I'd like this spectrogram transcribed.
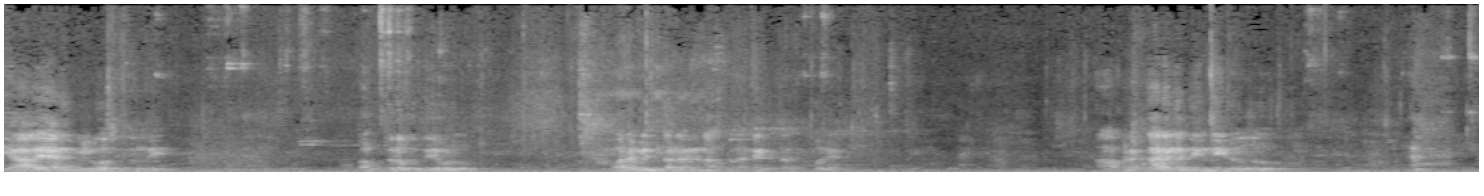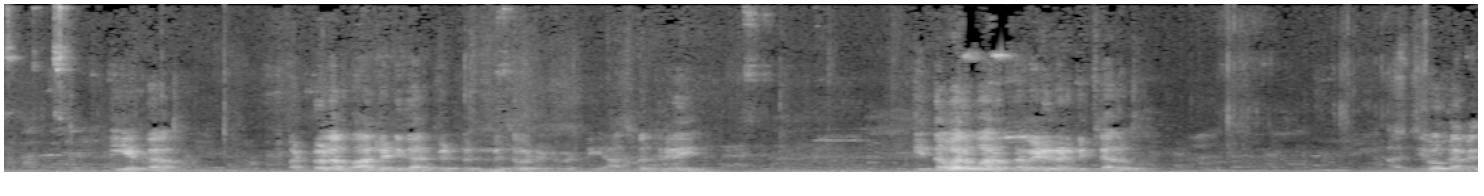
ఈ ఆలయానికి విలువ వస్తుంది. భక్తులకు దేవుడు వరమిస్తాడని నాకు అనేక తప్పలేదు కోరాను ఆ ప్రకారంగా దీన్ని ఈరోజు ఈ యొక్క పట్టోల బాలరెడ్డి గారి పేరుతో నిర్మించబడినటువంటి ఆసుపత్రిని ఇంతవరకు వారు ప్రైవేట్ నడిపించారు. ఆ జీవో కాపీ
